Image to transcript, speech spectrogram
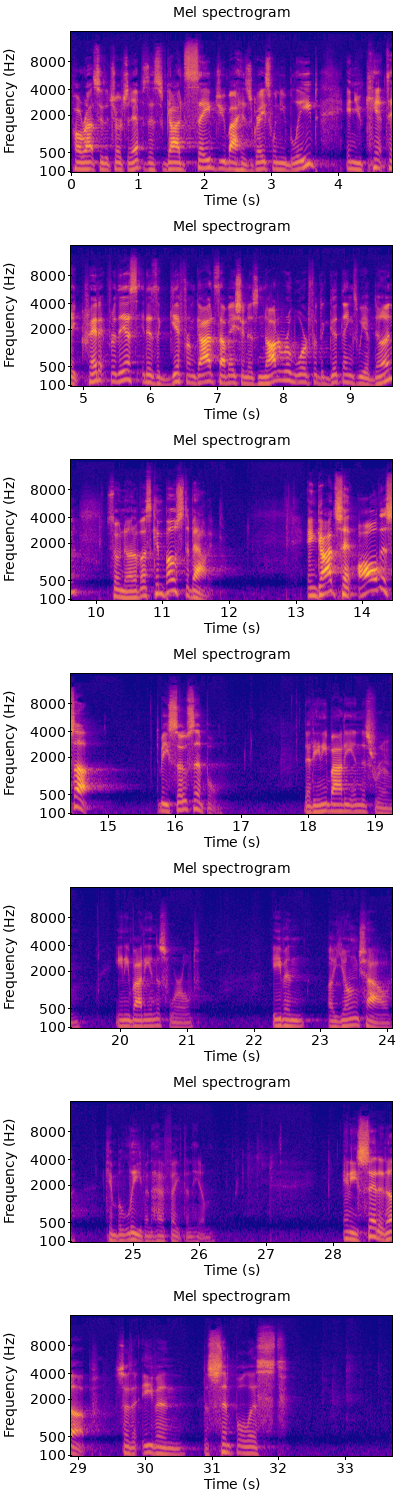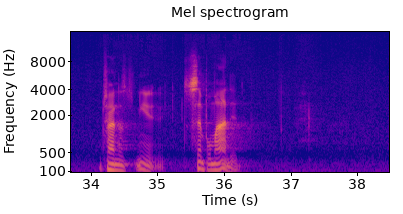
Paul writes to the church in Ephesus God saved you by his grace when you believed, and you can't take credit for this. It is a gift from God. Salvation is not a reward for the good things we have done, so none of us can boast about it. And God set all this up to be so simple that anybody in this room, anybody in this world, even a young child, can believe and have faith in him. And he set it up so that even the simplest, I'm trying to, you know, simple minded,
